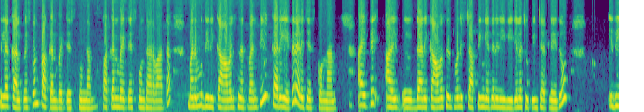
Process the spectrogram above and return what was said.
ఇలా కలిపేసుకొని పక్కన పెట్టేసుకుందాం. పక్కన పెట్టేసుకున్న తర్వాత మనము దీనికి కావలసినటువంటి కర్రీ అయితే రెడీ చేసుకున్నాను. అయితే దానికి కావలసినటువంటి స్టఫింగ్ అయితే నేను ఈ వీడియోలో చూపించట్లేదు. ఇది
